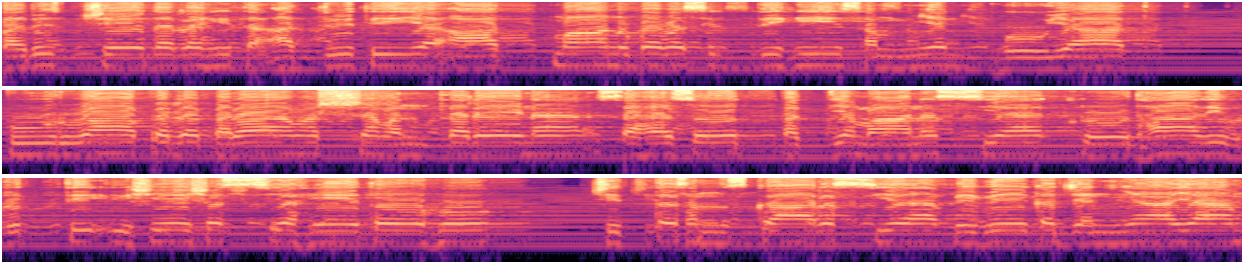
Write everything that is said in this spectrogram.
परिच्छेदरहित अद्वितीय आत्मानुभवसिद्धिः सम्यक् भूयात् पूर्वापरपरामर्शमन्तरेण सहसोत्पद्यमानस्य क्रोधादिवृत्तिविशेषस्य हेतोः चित्तसंस्कारस्य विवेकजन्यायां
